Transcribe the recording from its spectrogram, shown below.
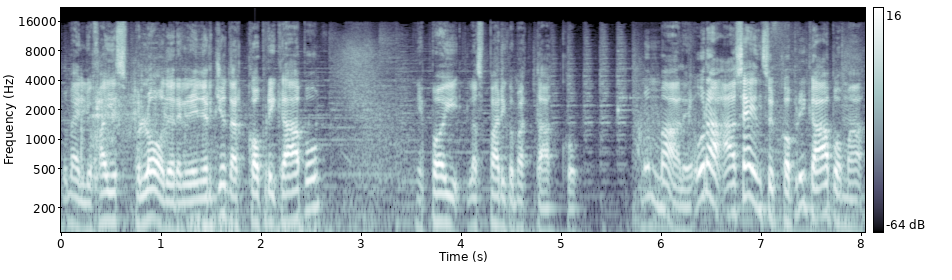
o meglio, fai esplodere l'energia dal copricapo e poi la spari come attacco. Non male. Ora ha senso il copricapo, ma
